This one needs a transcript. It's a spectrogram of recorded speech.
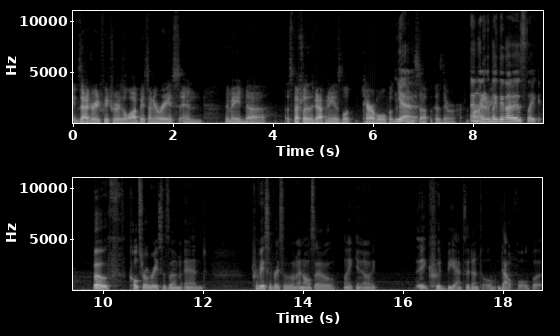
exaggerated features a lot based on your race and they made uh, especially the japanese look terrible but yeah. and stuff because they were and like like they thought it was like both cultural racism and pervasive racism and also like you know like, it could be accidental doubtful but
